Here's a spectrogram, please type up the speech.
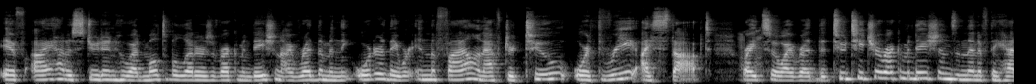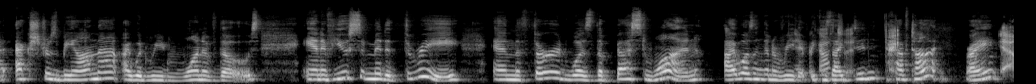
if i had a student who had multiple letters of recommendation i read them in the order they were in the file and after two or three i stopped right? So i read the two teacher recommendations and then if they had extras beyond that i would read one of those. And if you submitted three and the third was the best one, I wasn't going to read it because I didn't have time, right? Yeah.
